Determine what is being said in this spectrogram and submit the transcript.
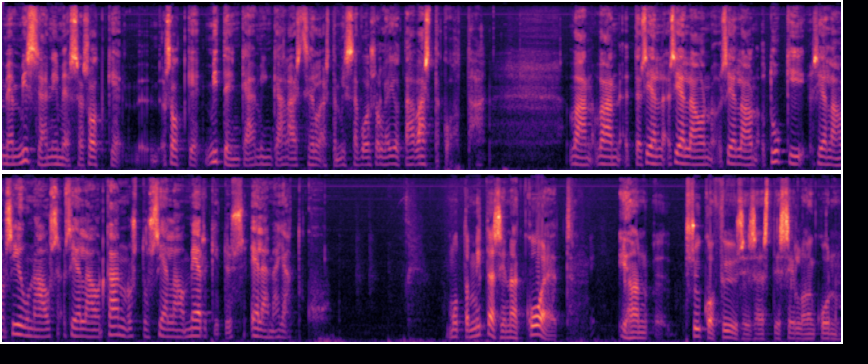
me en missään nimessä sotke, sotke mitenkään minkäänlaista sellaista, missä voisi olla jotain vastakohtaa. Vaan, vaan että siellä, siellä, on, siellä on tuki, siellä on siunaus, siellä on kannustus, siellä on merkitys, elämä jatkuu. Mutta mitä sinä koet ihan psykofyysisesti silloin, kun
